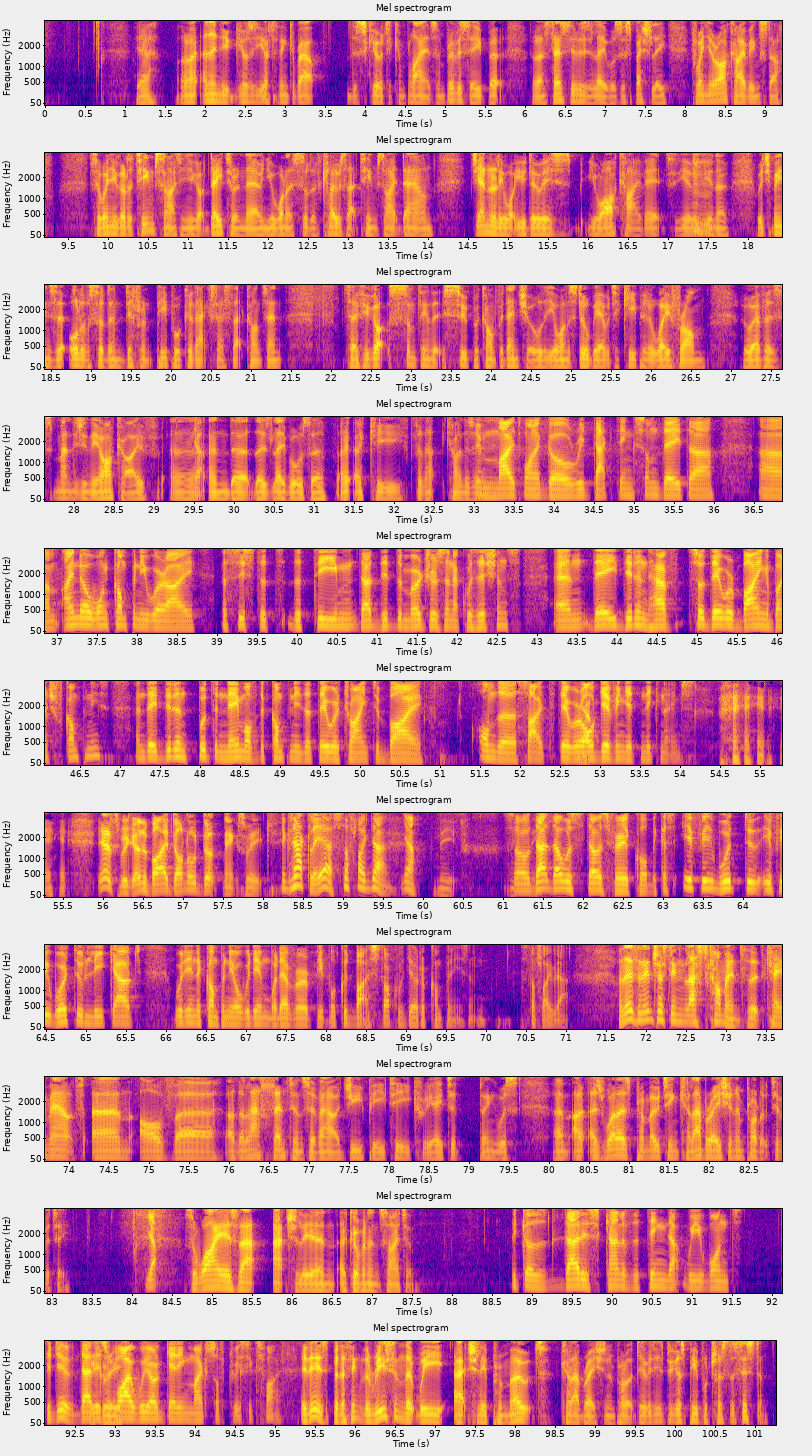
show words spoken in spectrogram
yeah. All right. And then you, because you have to think about the security compliance and privacy, but around sensitivity labels, especially for when you're archiving stuff. So when you've got a team site and you've got data in there and you want to sort of close that team site down, generally what you do is you archive it, you Mhm. you know, which means that all of a sudden different people could access that content. So if you've got something that is super confidential, that you want to still be able to keep it away from whoever's managing the archive, uh, Yeah. and uh, those labels are, are, are key for that kind of. So you area. might want to go redacting some data. Um, I know one company where I assisted the team that did the mergers and acquisitions, and they didn't have. So they were buying a bunch of companies, and they didn't put the name of the company that they were trying to buy on the site. They were Yeah. all giving it nicknames. yes, we're going to buy Donald Duck next week. Exactly. Yeah, stuff like that. Yeah. Neat. So Neat, that that was that was very cool because if it would to if it were to leak out within the company or within whatever, people could buy stock of the other companies and stuff like that. And there's an interesting last comment that came out um, of, uh, of the last sentence of our GPT created thing was um, as well as promoting collaboration and productivity. Yeah, So why is that actually an, a governance item? because that is kind of the thing that we want to do. That is Agreed. why we are getting Microsoft 365. It is, but I think the reason that we actually promote collaboration and productivity is because people trust the system.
